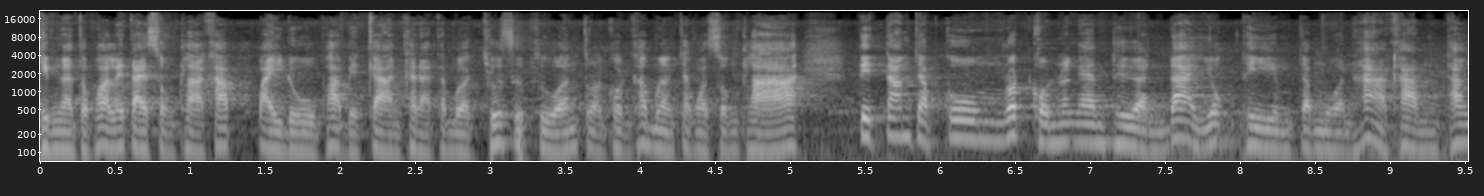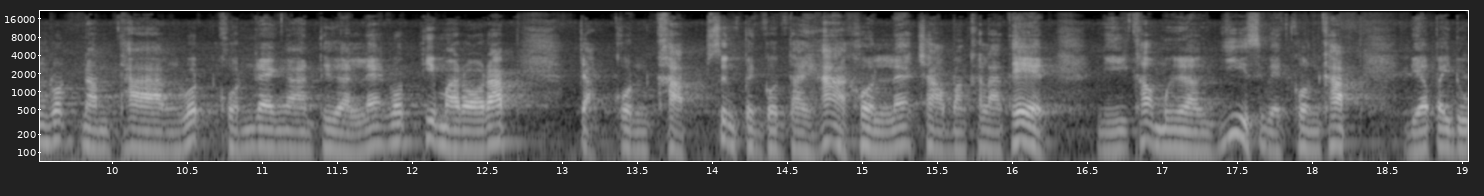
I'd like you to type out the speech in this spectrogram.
ทีมงานตำรวจและตายสงขลาครับไปดูภาพเหตุการณ์ขณะตำรวจชุดสืบสวนตรวจคนเข้าเมืองจังหวัดสงขลาติดตามจับกลุ่มรถขนแรงงานเถื่อนได้ยกทีมจำนวน 5 คัน ทั้งรถนำทาง รถขนแรงงานเถื่อน และรถที่มารอรับจับคนขับ ซึ่งเป็นคนไทย 5 คนและชาวบังคลาเทศหนีเข้าเมือง 21 คนครับ เดี๋ยวไปดู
